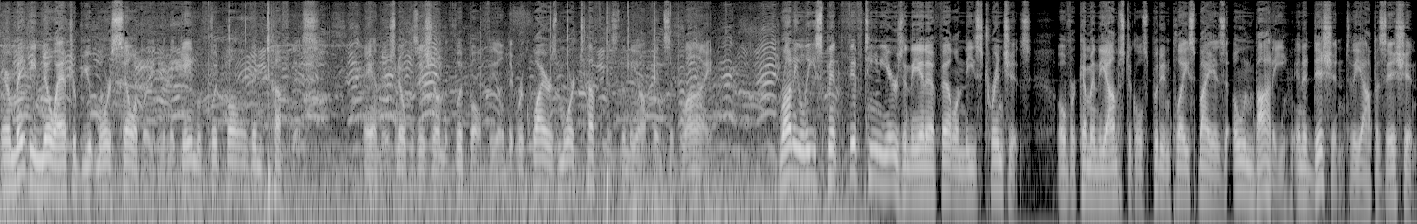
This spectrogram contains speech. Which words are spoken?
There may be no attribute more celebrated in the game of football than toughness. And there's no position on the football field that requires more toughness than the offensive line. Ronnie Lee spent 15 years in the NFL in these trenches, overcoming the obstacles put in place by his own body in addition to the opposition.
